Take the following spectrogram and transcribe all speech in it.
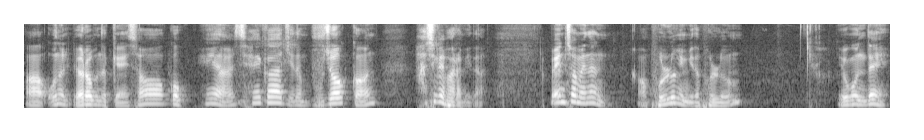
어, 오늘 여러분들께서 꼭 해야 할 세 가지는 무조건 하시길 바랍니다. 맨 처음에는 어, Blum입니다. Blum. 요건데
